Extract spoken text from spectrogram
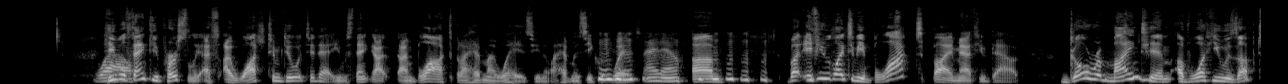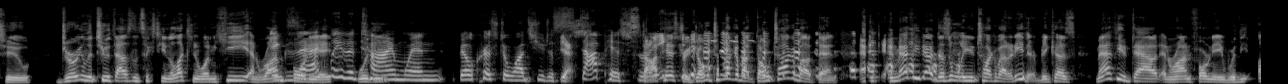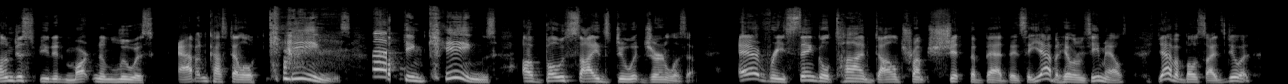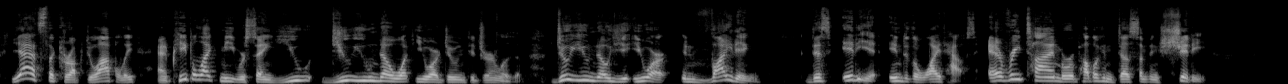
He will thank you personally. I, I watched him do it today. He was thank. I, I'm blocked, but I have my ways. You know, I have my secret Mhm, ways. I know. Um, But if you'd like to be blocked by Matthew Dowd, go remind him of what he was up to during the 2016 election when he and Ron exactly Fournier the time when Bill Kristol wants you to Yes. stop history. stop history. Don't talk about don't talk about then. And, and Matthew Dowd doesn't want you to talk about it either because Matthew Dowd and Ron Fournier were the undisputed Martin and Lewis, Abbott and Costello kings, fucking kings of both sides do it journalism. Every single time Donald Trump shit the bed, they'd say, Yeah, but Hillary's emails. Yeah, but both sides do it. Yeah, it's the corrupt duopoly. And people like me were saying, You do you know what you are doing to journalism? Do you know you, you are inviting this idiot into the White House? Every time a Republican does something shitty,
